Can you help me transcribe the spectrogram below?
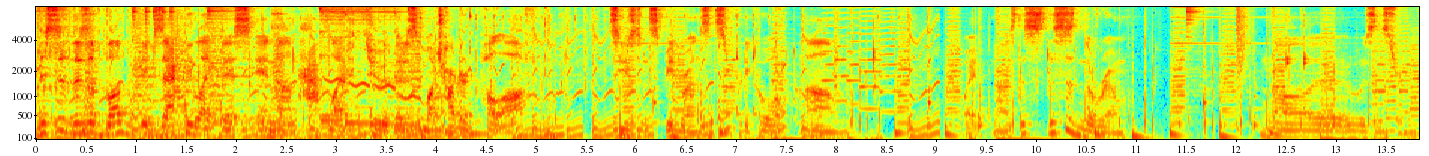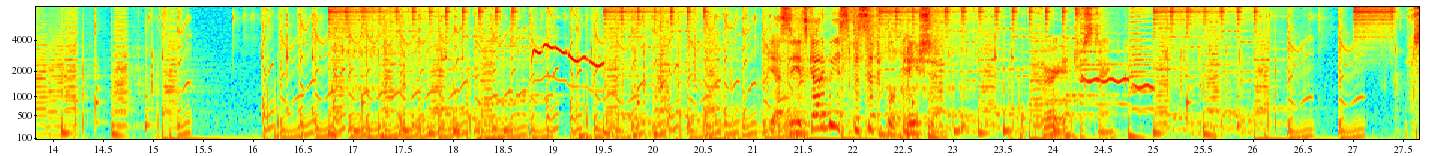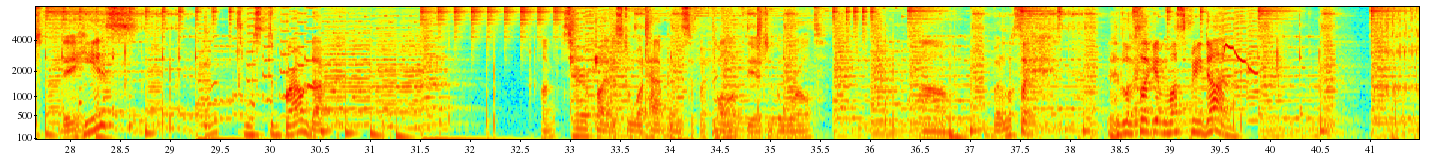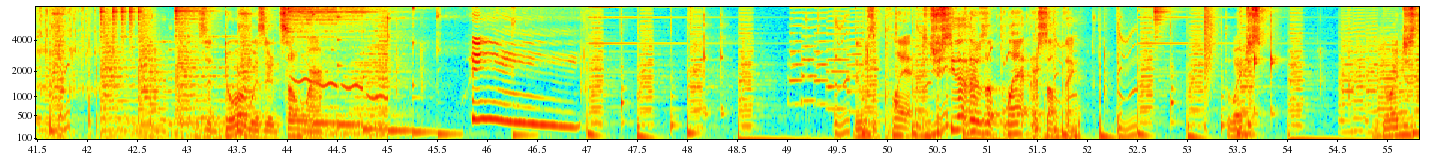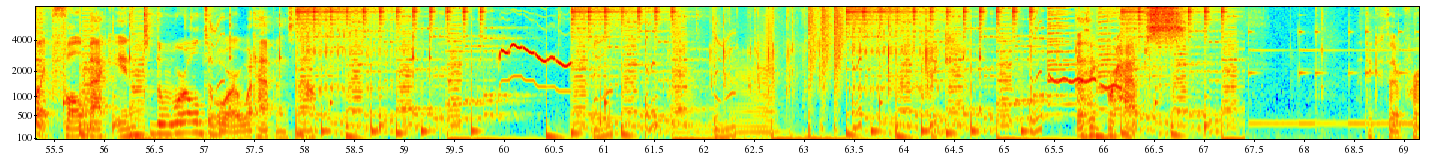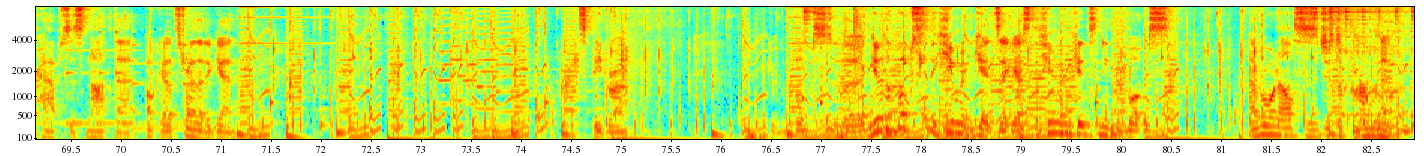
This is there's a bug exactly like this in um, Half-Life 2 that is much harder to pull off. It's used in speedruns. It's pretty cool. Um, wait, no, is this this isn't the room? No, it was this room. Yeah, see, it's got to be a specific location. Very interesting. There he is. It's Mr. Brown Duck. I'm terrified as to what happens if I fall off the edge of the world. Um, but it looks like it looks like it must be done. There's a door wizard somewhere. There was a plant. Did you see that there was a plant or something? Do I just do I just like fall back into the world or what happens now? I think perhaps. I think there perhaps is not that. Okay, let's try that again. Alright, speed run. Give the books to the give the books to the human kids, I guess. The human kids need the books. Everyone else is just a permanent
